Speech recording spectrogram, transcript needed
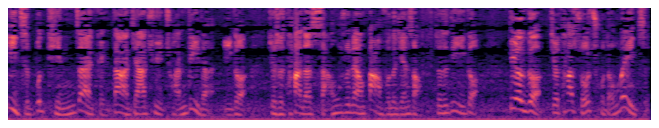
一直不停在给大家去传递的一个，就是它的散户数量大幅的减少，这是第一个。第二个，就它所处的位置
